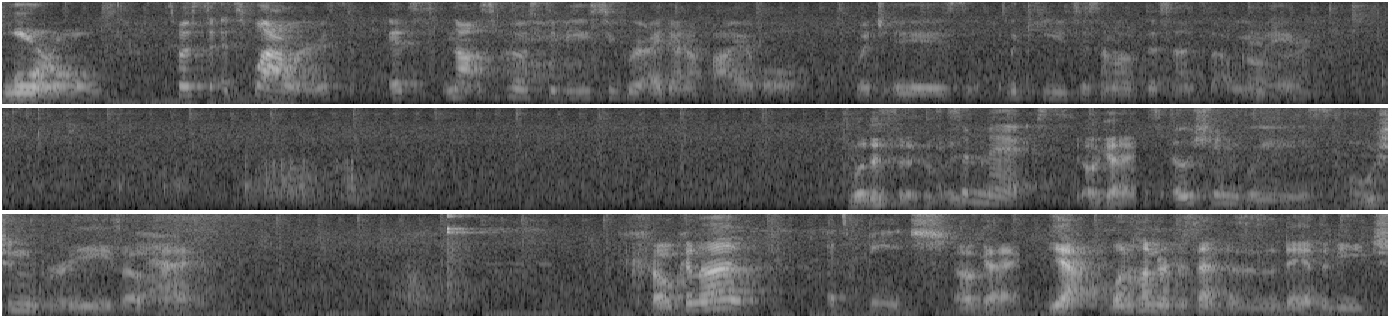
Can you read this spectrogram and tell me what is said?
floral. It's supposed to, it's flowers. It's not supposed to be super identifiable, which is the key to some of the scents that we Okay. make. What is it? It's a mix. okay. It's ocean breeze. Ocean breeze. Okay. Coconut. It's beach. Okay. Yeah, 100%. This is the day at the beach.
